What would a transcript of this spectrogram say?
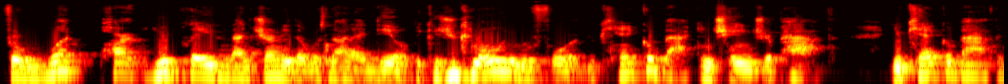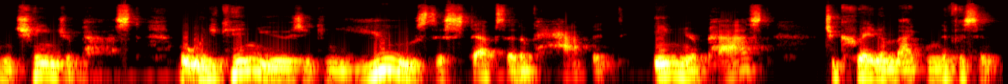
for what part you played in that journey that was not ideal because you can only move forward. You can't go back and change your path. You can't go back and change your past. But what you can use, you can use the steps that have happened in your past to create a magnificent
